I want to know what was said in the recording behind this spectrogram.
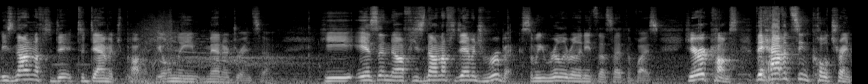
He's not enough to, da to damage Puck. He only mana drains him. He is enough. He's not enough to damage Rubik, so he really, really needs that Scythe of Vyse. Here it comes. They haven't seen Coltrane.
